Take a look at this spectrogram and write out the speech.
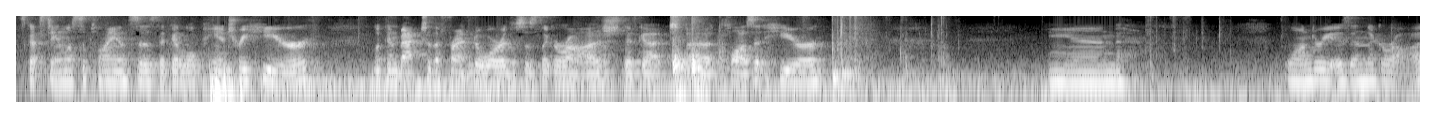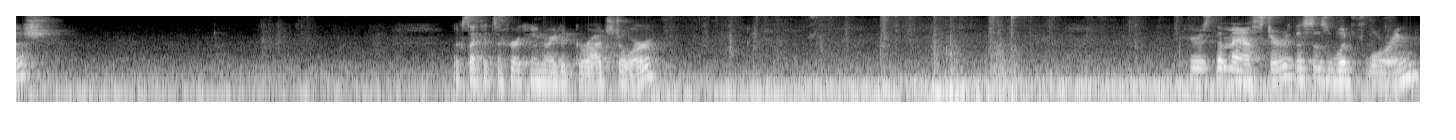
It's got stainless appliances. They've got a little pantry here. Looking back to the front door, this is the garage. They've got a closet here. And laundry is in the garage. Looks like it's a hurricane rated garage door. Here's the master. This is wood flooring,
